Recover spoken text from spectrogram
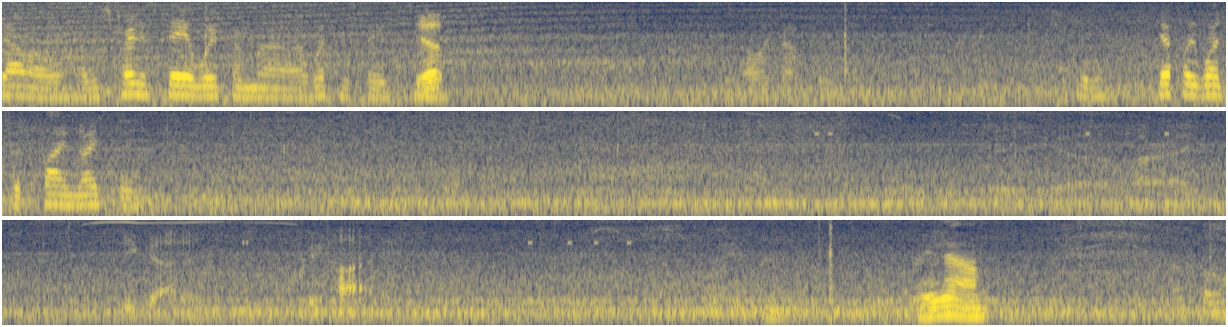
shallow, I was trying to stay away from uh, what's his face. Yep. It definitely wants to climb nicely. You got it. Pretty high. It down. Oh,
